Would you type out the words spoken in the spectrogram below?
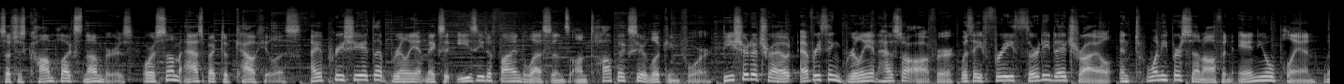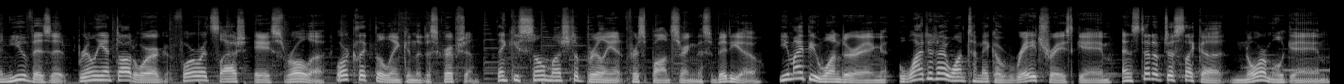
such as complex numbers or some aspect of calculus. I appreciate that Brilliant makes it to find lessons on topics you're looking for. Be sure to try out everything Brilliant has to offer with a free 30-day trial and 20% off an annual plan when you visit brilliant.org forward slash acerola or click the link in the description. Thank you so much to Brilliant for sponsoring this video. You might be wondering, why did I want to make a ray trace game instead of just like a normal game?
